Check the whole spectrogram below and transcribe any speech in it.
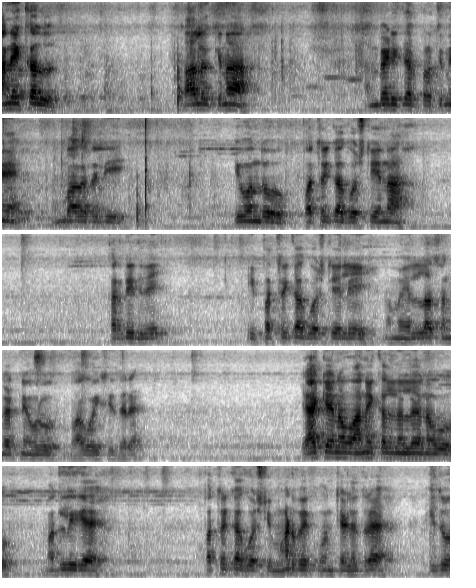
ಆನೇಕಲ್ ತಾಲೂಕಿನ ಅಂಬೇಡ್ಕರ್ ಪ್ರತಿಮೆ ಮುಂಭಾಗದಲ್ಲಿ ಈ ಒಂದು ಪತ್ರಿಕಾಗೋಷ್ಠಿಯನ್ನು ಕರೆದಿದ್ವಿ. ಈ ಪತ್ರಿಕಾಗೋಷ್ಠಿಯಲ್ಲಿ ನಮ್ಮ ಎಲ್ಲ ಸಂಘಟನೆಯವರು ಭಾಗವಹಿಸಿದ್ದಾರೆ. ಯಾಕೆ ನಾವು ಆನೇಕಲ್ನಲ್ಲೇ ನಾವು ಮೊದಲಿಗೆ ಪತ್ರಿಕಾಗೋಷ್ಠಿ ಮಾಡಬೇಕು ಅಂತ ಹೇಳಿದ್ರೆ ಇದು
